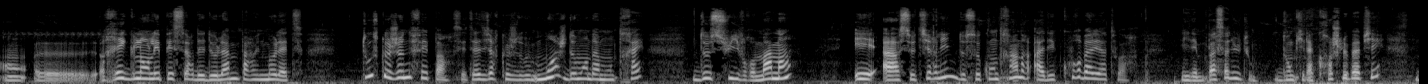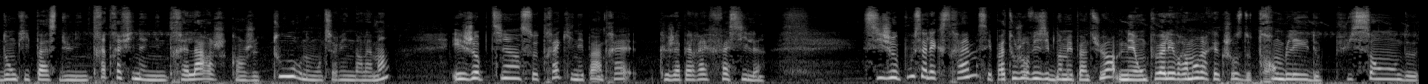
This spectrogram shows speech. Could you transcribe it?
en euh, réglant l'épaisseur des deux lames par une molette. Tout ce que je ne fais pas, c'est-à-dire que moi, je demande à mon trait de suivre ma main et à ce tire-ligne de se contraindre à des courbes aléatoires. Il n'aime pas ça du tout. Donc il accroche le papier, donc il passe d'une ligne très très fine à une ligne très large quand je tourne mon tire-ligne dans la main, et j'obtiens ce trait qui n'est pas un trait que j'appellerais facile. Si je pousse à l'extrême, c'est pas toujours visible dans mes peintures, mais on peut aller vraiment vers quelque chose de tremblé, de puissant, de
